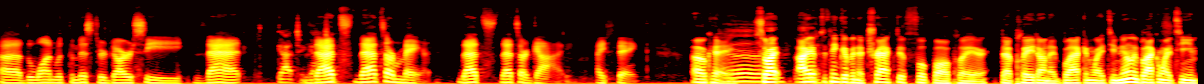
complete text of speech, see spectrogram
uh, the one with the Mr. Darcy, that Gotcha. gotcha. that's that's our man. That's that's our guy. I think. Okay. so I, Um, I have to think of an attractive football player that played on a black and white team. The only black and white team.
